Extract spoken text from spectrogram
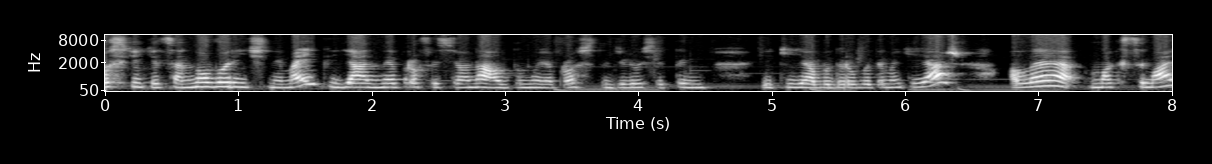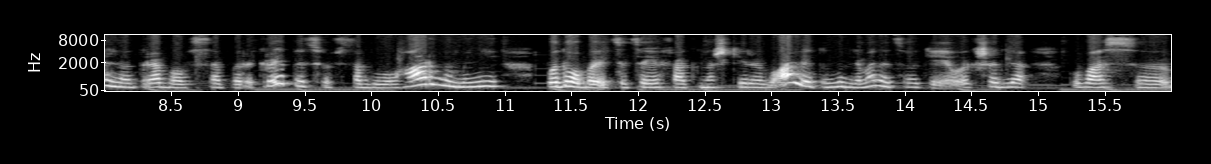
Оскільки це новорічний мейк, я не професіонал, тому я просто ділюся тим, який я буду робити макіяж, але максимально треба все перекрити, щоб все було гарно. Мені подобається цей ефект на шкіри вуалі, тому для мене це окей. Але якщо для у вас е,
